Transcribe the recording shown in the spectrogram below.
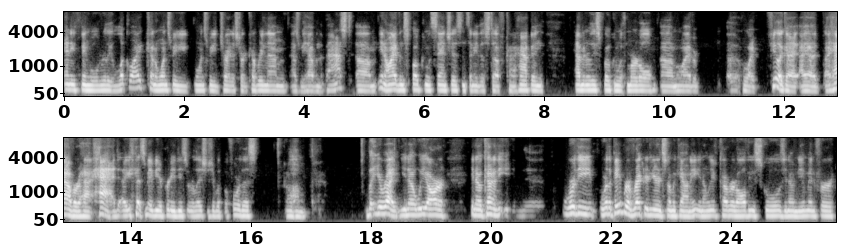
anything will really look like kind of once we once we try to start covering them as we have in the past. Um, you know i haven't spoken with sanchez since any of this stuff kind of happened. Haven't really spoken with myrtle um, who i have a uh, who i feel like i i, I have or ha- had i guess maybe a pretty decent relationship with before this. Um, but you're right you know we are you know kind of the we're the we're the paper of record here in sonoma county. You know we've covered all these schools you know newman for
